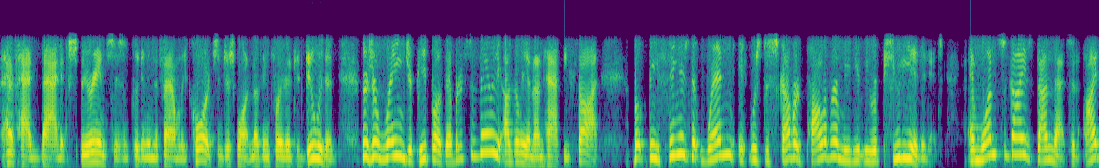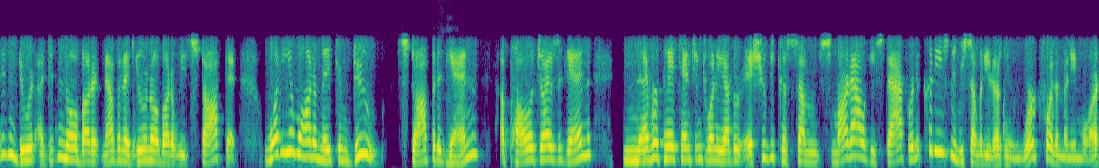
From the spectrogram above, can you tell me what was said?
have had bad experiences, including in the family courts, and just want nothing further to do with it. There's a range of people out there, but it's a very ugly and unhappy thought. But the thing is that when it was discovered, Poilievre immediately repudiated it. And once a guy's done that, said, I didn't do it, I didn't know about it, now that I do know about it, we stopped it. What do you want to make him do? Stop it again? Apologize again? Never pay attention to any other issue because some smart alecky staffer, and it could easily be somebody who doesn't even work for them anymore,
